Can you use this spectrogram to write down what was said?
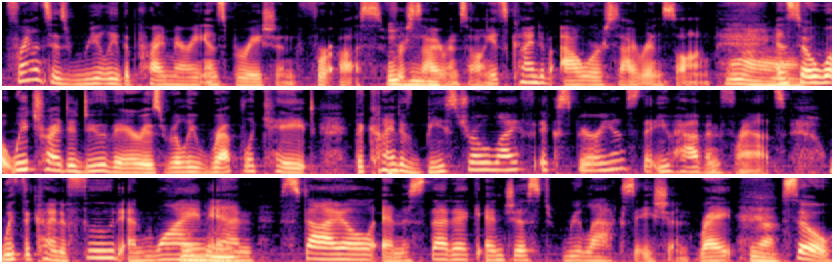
France is really the primary inspiration for us for Mm-hmm. Siren Song. It's kind of our Siren Song, and so what we tried to do there is really replicate the kind of bistro life experience that you have in France with the kind of food and wine Mm-hmm. and style and aesthetic and just relaxation, right? Yeah. So,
